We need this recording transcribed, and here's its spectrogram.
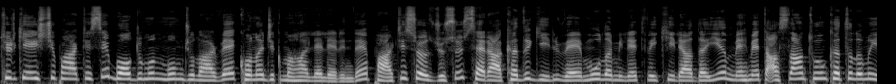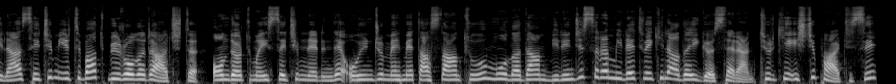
Türkiye İşçi Partisi Bodrum'un Mumcular ve Konacık mahallelerinde parti sözcüsü Sera Kadıgil ve Muğla Milletvekili adayı Mehmet Aslantuğ'un katılımıyla seçim irtibat büroları açtı. 14 Mayıs seçimlerinde oyuncu Mehmet Aslantuğ'u Muğla'dan birinci sıra milletvekili adayı gösteren Türkiye İşçi Partisi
